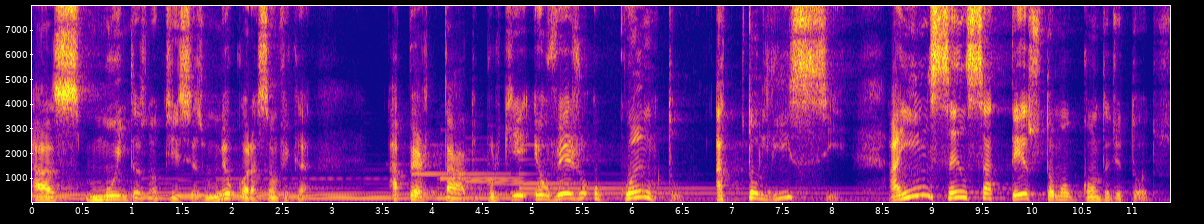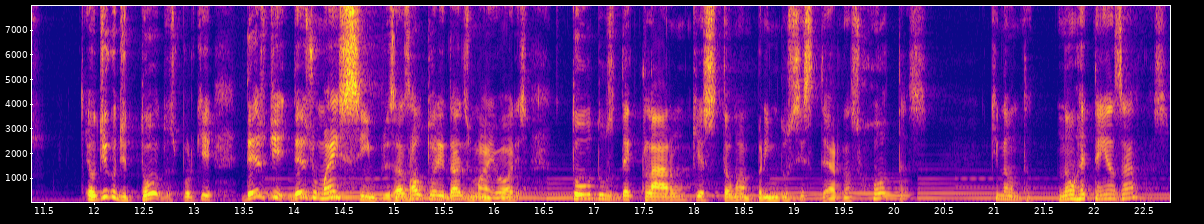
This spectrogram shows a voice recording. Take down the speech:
as muitas notícias, meu coração fica apertado porque eu vejo o quanto a tolice a insensatez tomou conta de todos. Eu digo de todos porque, desde, desde o mais simples às autoridades maiores, todos declaram que estão abrindo cisternas rotas, que não, não retêm as águas.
